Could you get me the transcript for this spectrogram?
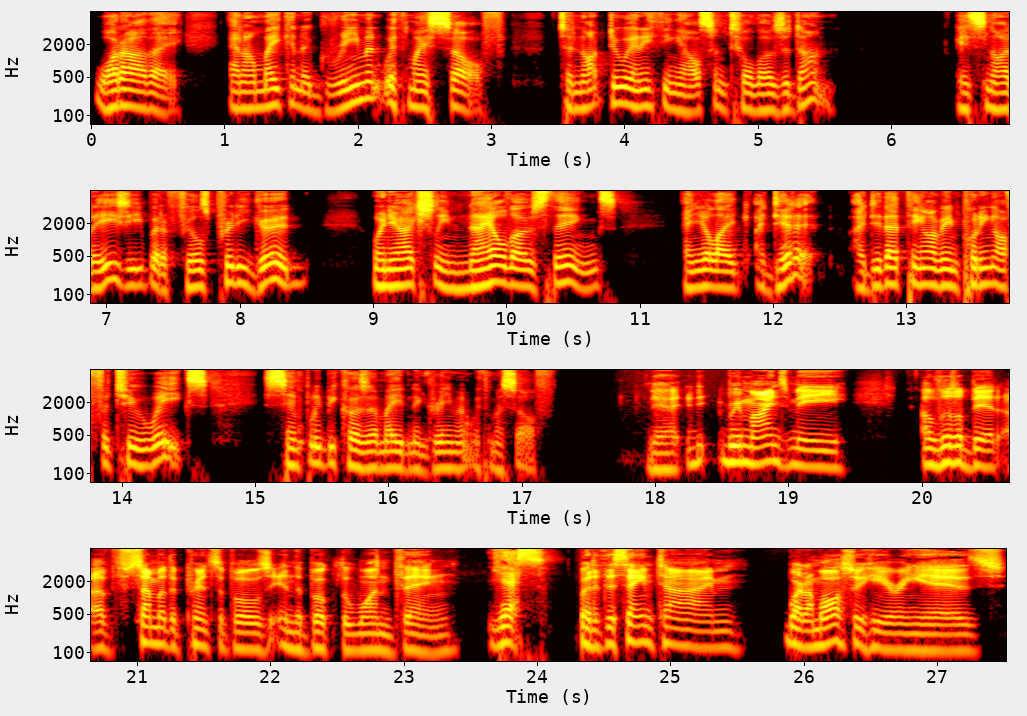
What are they? and I'll make an agreement with myself to not do anything else until those are done. It's not easy, but it feels pretty good when you actually nail those things and you're like, I did it. I did that thing I've been putting off for two weeks simply because I made an agreement with myself. Yeah, it reminds me a little bit of some of the principles in the book, The One Thing. Yes. But at the same time, what I'm also hearing is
